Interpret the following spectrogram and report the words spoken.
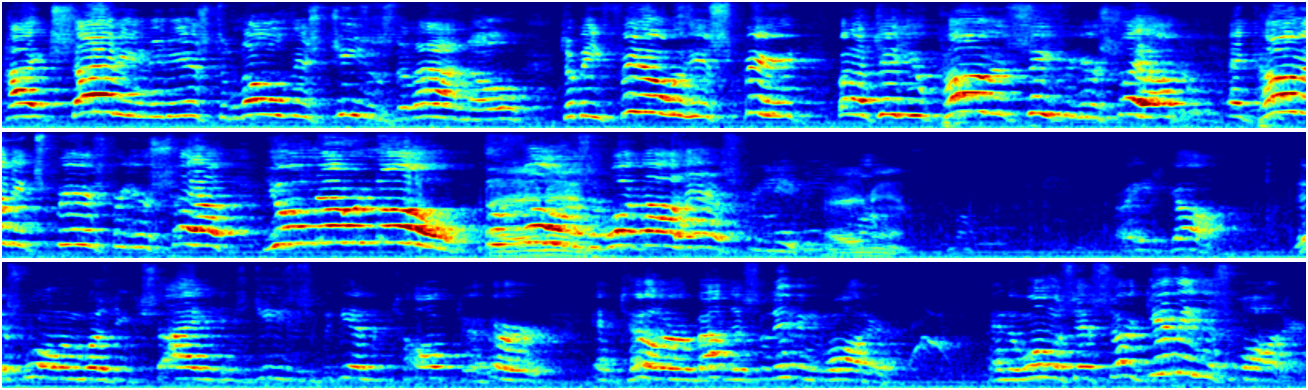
how exciting it is to know this Jesus that I know, to be filled with His Spirit. But until you come and see for yourself and come and experience for yourself, you'll never know the Amen. fullness of what God has for you. Amen. Praise God. This woman was excited as Jesus began to talk to her and tell her about this living water. And the woman said, Sir, give me this water.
